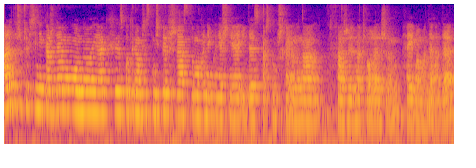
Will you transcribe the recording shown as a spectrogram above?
ale też oczywiście nie każdemu, no jak spotykam się z kimś pierwszy raz, to może niekoniecznie idę z kartką przyklejoną na twarzy, na czole, że hej, mam ADHD.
